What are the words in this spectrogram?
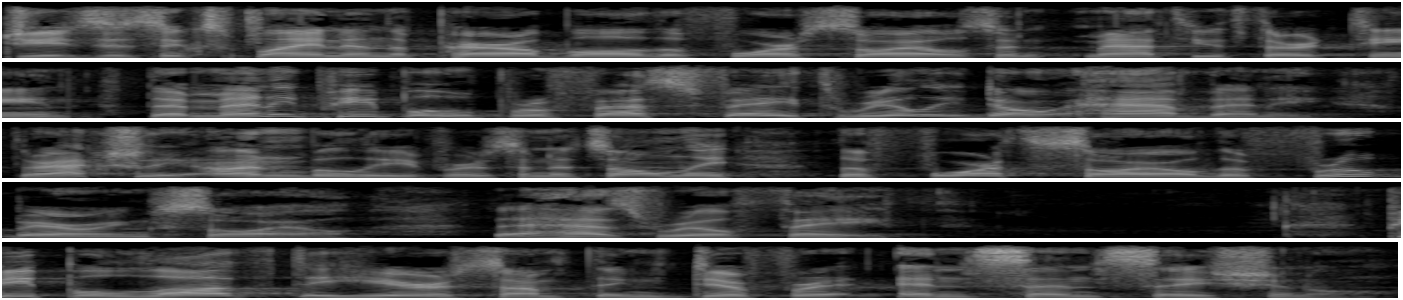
Jesus explained in the parable of the four soils in Matthew 13 that many people who profess faith really don't have any. They're actually unbelievers, and it's only the fourth soil, the fruit bearing soil, that has real faith. People love to hear something different and sensational.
